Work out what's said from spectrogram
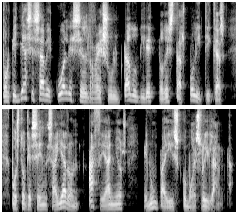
porque ya se sabe cuál es el resultado directo de estas políticas, puesto que se ensayaron hace años en un país como Sri Lanka.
